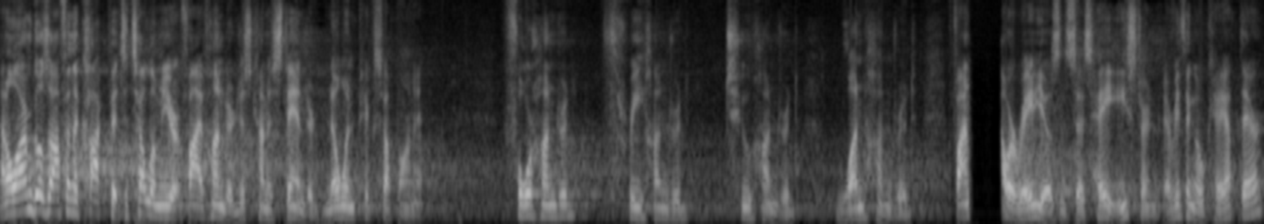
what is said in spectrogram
An alarm goes off in the cockpit to tell them you're at 500, just kind of standard. No one picks up on it. 400, 300, 200, 100. Finally, our radios and says, Hey, Eastern, everything okay up there?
